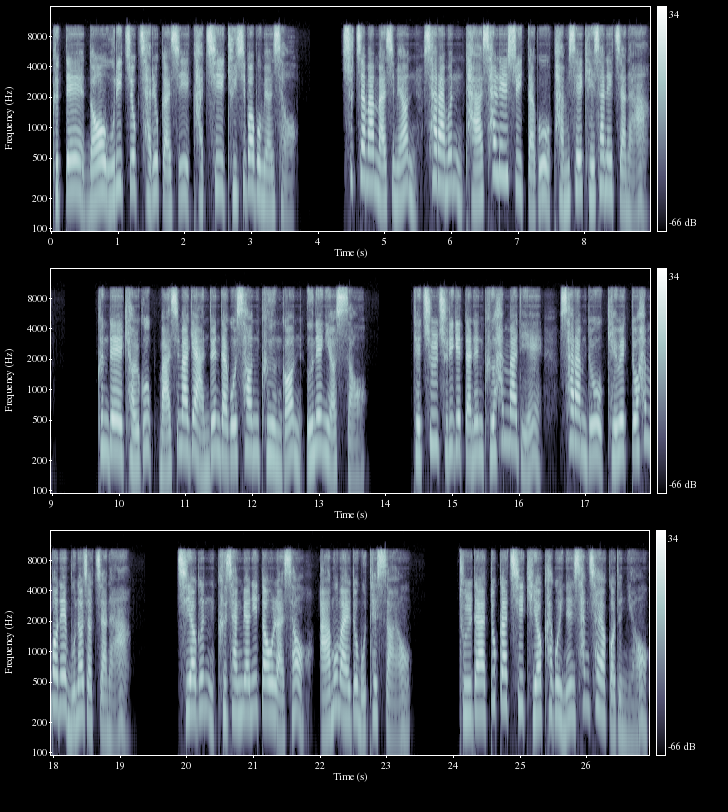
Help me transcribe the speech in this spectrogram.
그때 너 우리 쪽 자료까지 같이 뒤집어 보면서 숫자만 맞으면 사람은 다 살릴 수 있다고 밤새 계산했잖아. 근데 결국 마지막에 안 된다고 선 그은 건 은행이었어. 대출 줄이겠다는 그 한마디에 사람도 계획도 한 번에 무너졌잖아. 지역은 그 장면이 떠올라서 아무 말도 못했어요. 둘 다 똑같이 기억하고 있는 상처였거든요.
